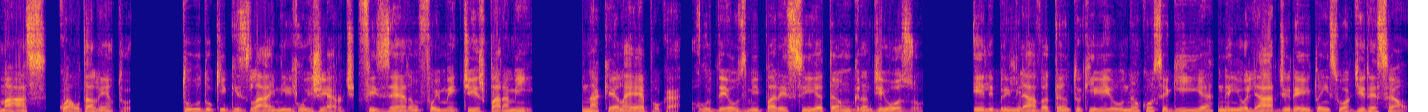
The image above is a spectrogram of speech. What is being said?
Mas, qual talento? Tudo que Gislaine e Ruigerd fizeram foi mentir para mim. Naquela época, Rudeus me parecia tão grandioso. Ele brilhava tanto que eu não conseguia nem olhar direito em sua direção.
